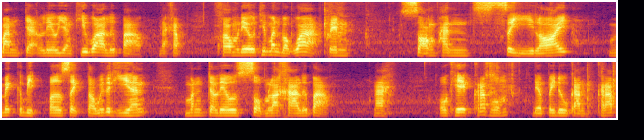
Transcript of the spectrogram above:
มันจะเร็วอย่างที่ว่าหรือเปล่านะครับ ความเร็วที่มันบอกว่าเป็น 2,400 เมกะบิตเปอร์เซกต่อวินาทีนั้น มันจะเร็วสมราคาหรือเปล่านะโอเคครับผมเดี๋ยวไปดูกันครับ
